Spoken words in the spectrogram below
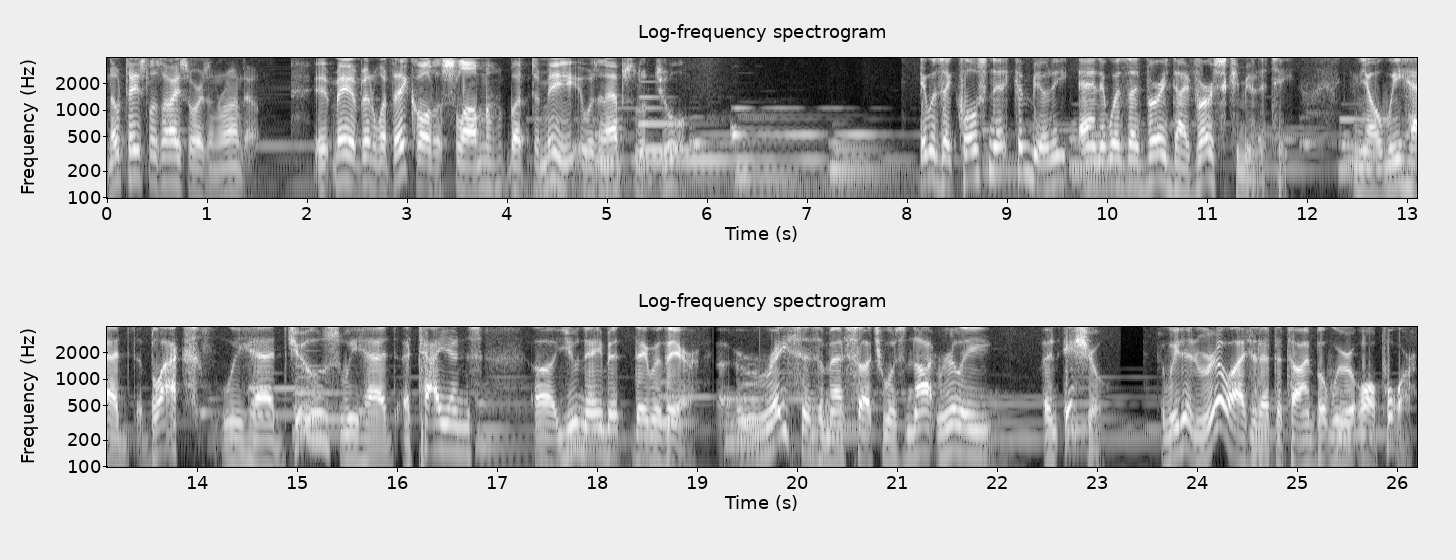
No tasteless eyesores in Rondout. It may have been what they called a slum, but to me, it was an absolute jewel. It was a close-knit community and it was a very diverse community. You know, we had blacks, we had Jews, we had Italians, uh, you name it, they were there. Uh, racism as such was not really an issue. We didn't realize it at the time, but we were all poor.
